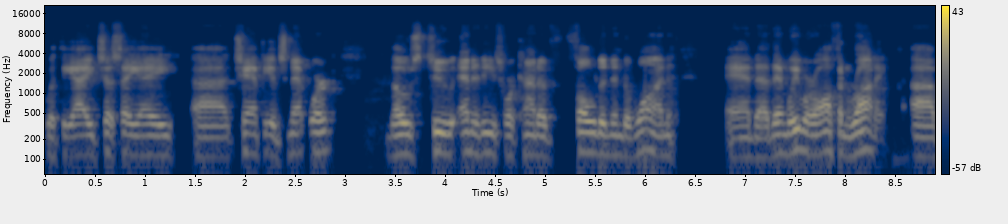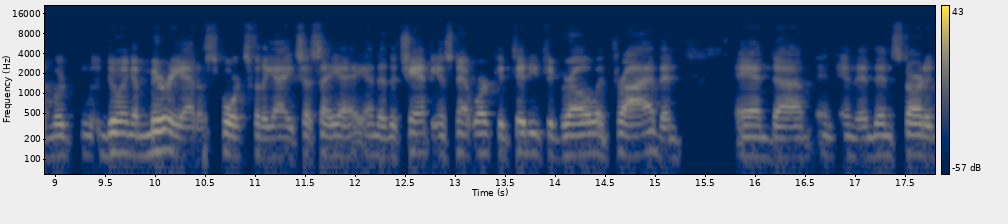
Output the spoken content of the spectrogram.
with the IHSAA uh, Champions Network. Those two entities were kind of folded into one, and then we were off and running. Uh, we're doing a myriad of sports for the IHSAA, and then the Champions Network continued to grow and thrive, and and uh, and, and, then started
